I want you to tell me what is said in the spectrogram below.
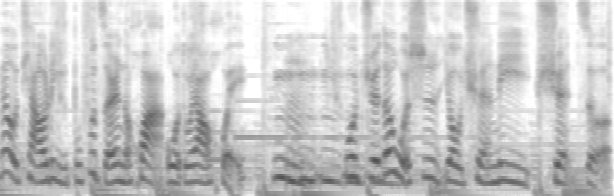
没有条理、不负责任的话，我都要回。嗯嗯嗯，我觉得我是有权利选择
